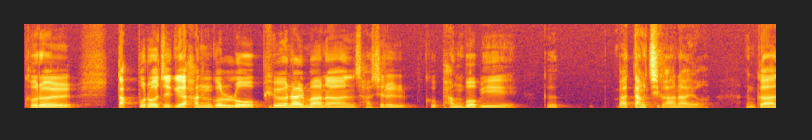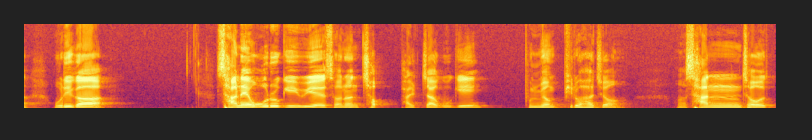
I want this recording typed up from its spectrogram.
그를 딱 부러지게 한글로 표현할 만한 사실 그 방법이 그 마땅치가 않아요. 그러니까 우리가 산에 오르기 위해서는 첫 발자국이 분명 필요하죠. 어, 산저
